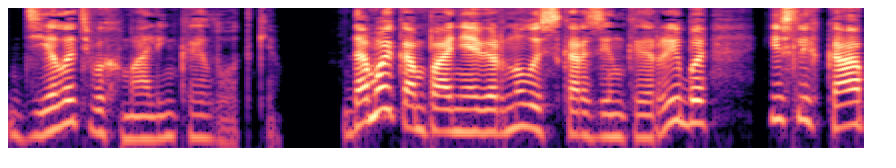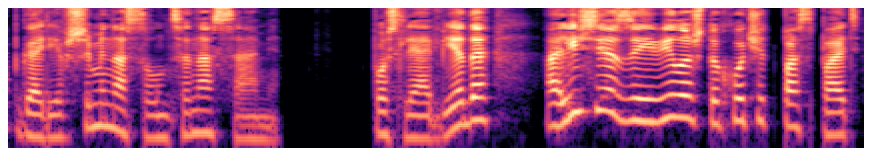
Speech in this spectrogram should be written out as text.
делать в их маленькой лодке. Домой компания вернулась с корзинкой рыбы и слегка обгоревшими на солнце носами. После обеда Алисия заявила, что хочет поспать,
